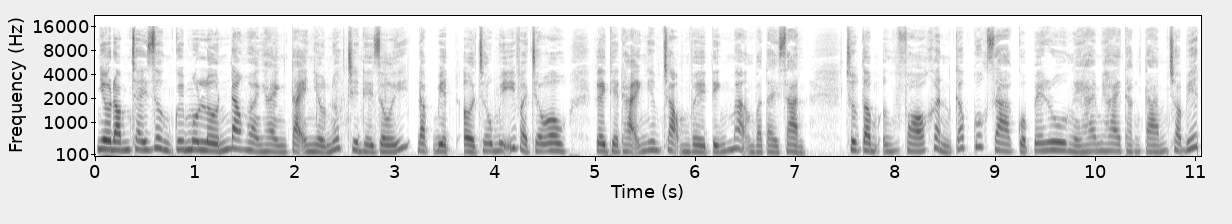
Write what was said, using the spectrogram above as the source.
Nhiều đám cháy rừng quy mô lớn đang hoành hành tại nhiều nước trên thế giới, đặc biệt ở châu Mỹ và châu Âu, gây thiệt hại nghiêm trọng về tính mạng và tài sản. Trung tâm ứng phó khẩn cấp quốc gia của Peru ngày 22 tháng 8 cho biết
